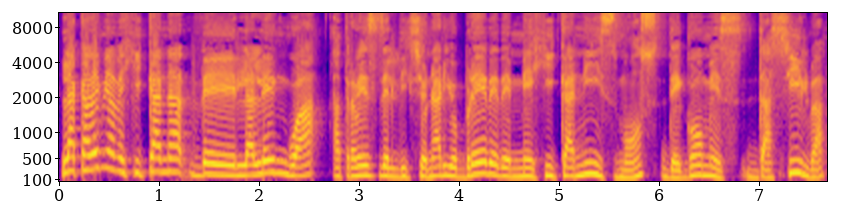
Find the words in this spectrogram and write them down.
La Academia Mexicana de la Lengua, a través del Diccionario Breve de Mexicanismos de Gómez da Silva,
